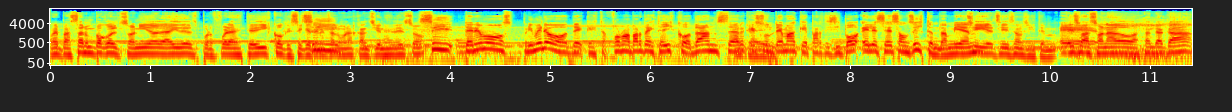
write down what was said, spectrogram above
repasar un poco el sonido de Idols por fuera de este disco, que sé que Sí. tenés algunas canciones de eso. Sí, tenemos primero de que forma parte de este disco Dancer, que es un tema que participó LC Sound System también. Sí, el CD Sound System. Eh, Eso ha sonado bastante acá.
